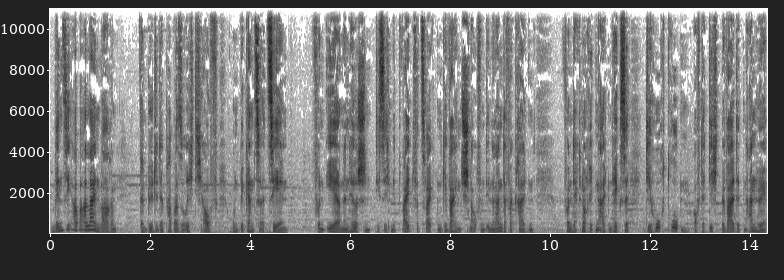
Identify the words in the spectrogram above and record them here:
Wenn sie aber allein waren, dann blühte der Papa so richtig auf und begann zu erzählen, von ehernen Hirschen, die sich mit weit verzweigten Geweihen schnaufend ineinander verkrallten, von der knochigen alten Hexe, die hoch droben auf der dicht bewaldeten Anhöhe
